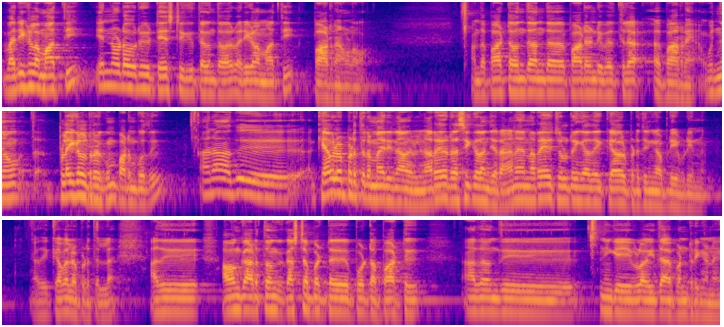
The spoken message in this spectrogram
வரிகளை மாற்றி என்னோட ஒரு டேஸ்ட்டுக்கு தகுந்தவாறு வரிகளை மாற்றி பாடுறேன் அவ்வளோதான் அந்த பாட்டை வந்து அந்த பாட வேண்டிய விதத்தில் பாடுறேன். கொஞ்சம் பிள்ளைகள் பிழைகள் இருக்கும் பாடும்போது. ஆனால் அது கேவலப்படுத்துகிற மாதிரி நான் நிறைய ரசிக்க தான் செய்கிறேன் ஆனால் நிறைய சொல்கிறீங்க அதை கேவலப்படுத்துறீங்க அப்படி இப்படின்னு. அது கேவலப்படுத்தலை. அது அவங்க அடுத்தவங்க கஷ்டப்பட்டு போட்ட பாட்டு அதை வந்து நீங்கள் இவ்வளோ இதாக பண்ணுறீங்கன்னு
